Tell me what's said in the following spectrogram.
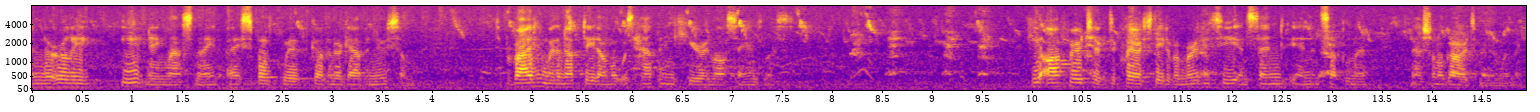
In the early evening last night, I spoke with Governor Gavin Newsom to provide him with an update on what was happening here in Los Angeles. He offered to declare a state of emergency and send in and supplement National Guardsmen and women,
